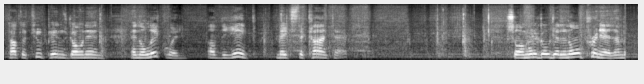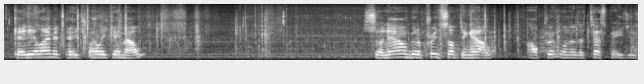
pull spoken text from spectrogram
about the two pins going in. And the liquid of the ink makes the contact. So I'm going to go get an old print head. I'm, okay, the alignment page finally came out. So now I'm going to print something out. I'll print one of the test pages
